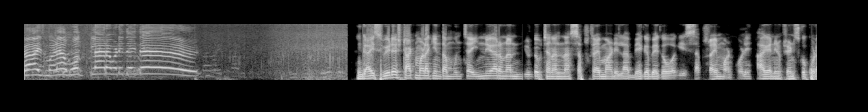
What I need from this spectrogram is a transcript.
ಗಾಯ್ಸ್ ಮಳೆ ಮೊಕ್ಲಾರ ಹೊಡಿತೈತೆ ಗೈಸ್ ವಿಡಿಯೋ ಸ್ಟಾರ್ಟ್ ಮಾಡೋಕ್ಕಿಂತ ಮುಂಚೆ ಇನ್ನು ಯಾರು ನನ್ನ ಯೂಟ್ಯೂಬ್ ಚಾನಲ್ನ ಸಬ್ಸ್ಕ್ರೈಬ್ ಮಾಡಿಲ್ಲ ಬೇಗ ಬೇಗ ಹೋಗಿ ಸಬ್ಸ್ಕ್ರೈಬ್ ಮಾಡ್ಕೊಳ್ಳಿ. ಹಾಗೆ ನಿಮ್ಮ ಫ್ರೆಂಡ್ಸ್ಗೂ ಕೂಡ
